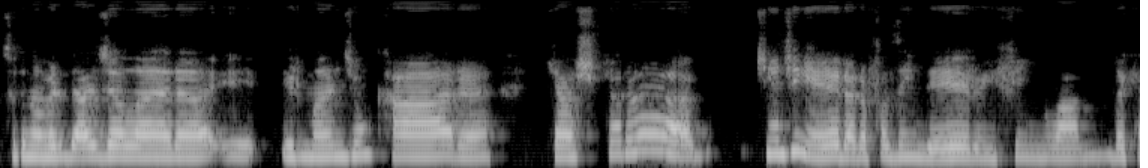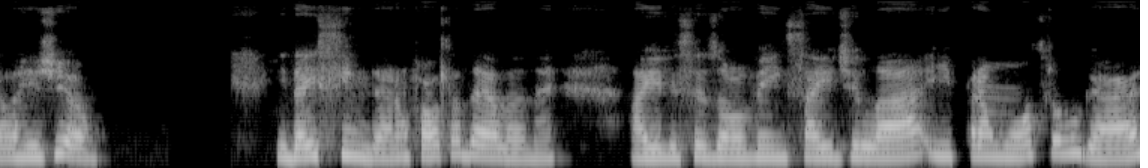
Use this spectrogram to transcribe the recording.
Só que na verdade ela era irmã de um cara que acho que era tinha dinheiro, era fazendeiro, enfim, lá daquela região. E daí sim, deram falta dela, né? Aí eles resolvem sair de lá e ir para um outro lugar,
